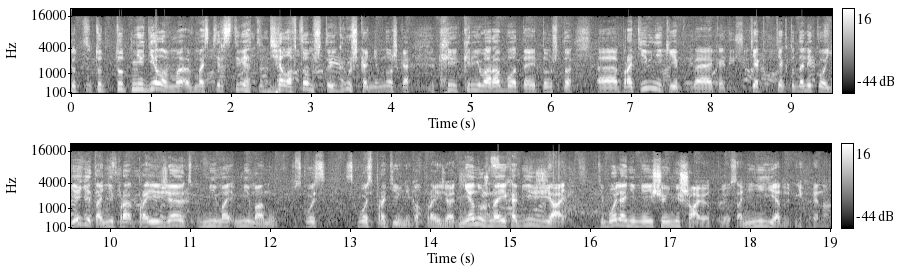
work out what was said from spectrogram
Тут, тут, тут не дело в, ма- в мастерстве, тут дело в том, что игрушка немножко кри- криво работает. В том, что э, противники, э, как, те, те, кто далеко едет, они про- проезжают мимо, мимо, ну, сквозь, сквозь противников проезжают. Мне нужно их объезжать. Тем более они мне еще и мешают, плюс они не едут ни хрена.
